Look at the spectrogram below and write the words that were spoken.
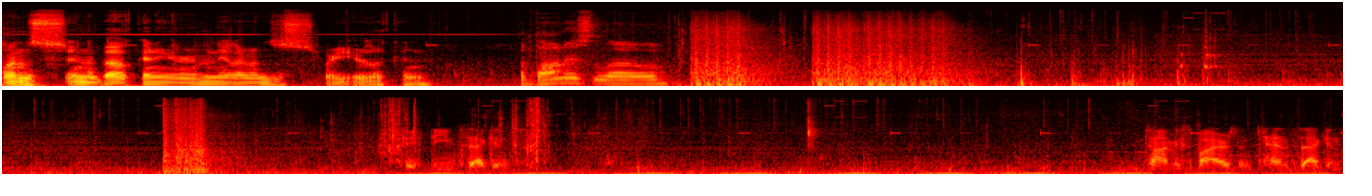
One's in the balcony room, and the other one's where you're looking. Habana's low. Fifteen seconds. Time expires in ten seconds.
